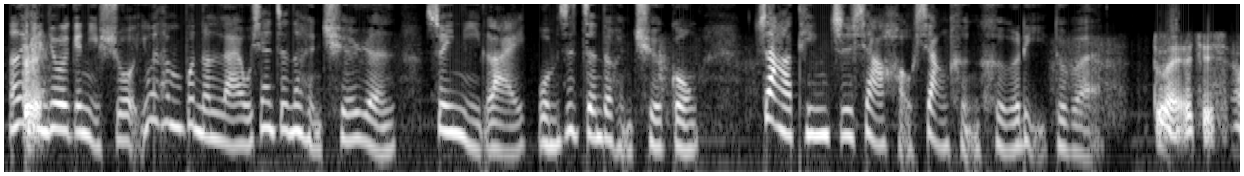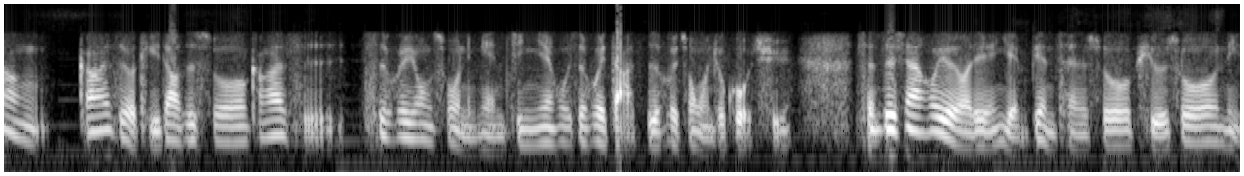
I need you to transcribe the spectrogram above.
那那边就会跟你说，因为他们不能来，我现在真的很缺人，所以你来，我们是真的很缺工。乍听之下好像很合理，对不对？对，而且像刚开始有提到是说，刚开始是会用说里面经验，或是会打字、会中文就过去，甚至现在会有点演变成说，比如说你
